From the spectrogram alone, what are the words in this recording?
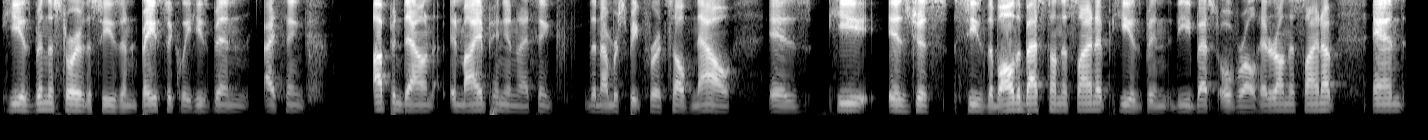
he has been the story of the season. Basically, he's been, I think, up and down, in my opinion, and I think the numbers speak for itself now, is he is just sees the ball the best on this lineup. He has been the best overall hitter on this lineup. And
